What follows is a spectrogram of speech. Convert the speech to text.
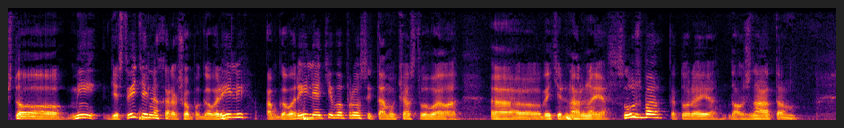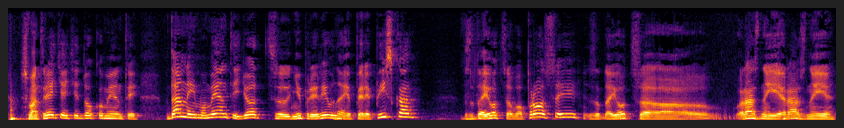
что мы действительно хорошо поговорили, обговорили эти вопросы. Там участвовала э, ветеринарная служба, которая должна там смотреть эти документы. В данный момент идет непрерывная переписка, задаются вопросы, задаются разные, разные,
